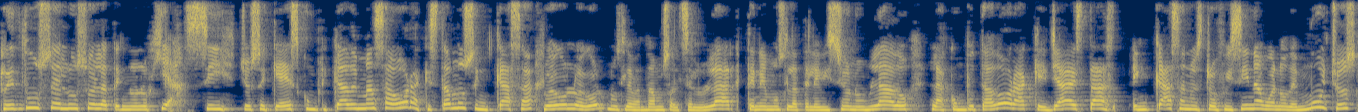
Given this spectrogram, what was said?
Reduce el uso de la tecnología. Sí, yo sé que es complicado y más ahora que estamos en casa, luego luego nos levantamos al celular, tenemos la televisión a un lado, la computadora que ya está en casa, nuestra oficina, bueno, de muchos,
